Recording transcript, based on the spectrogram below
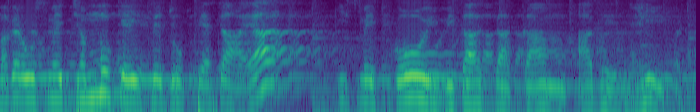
मगर उसमें जम्मू के हिस्से जो पैसा आया, इसमें कोई विकास का काम आगे नहीं बढ़ा।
